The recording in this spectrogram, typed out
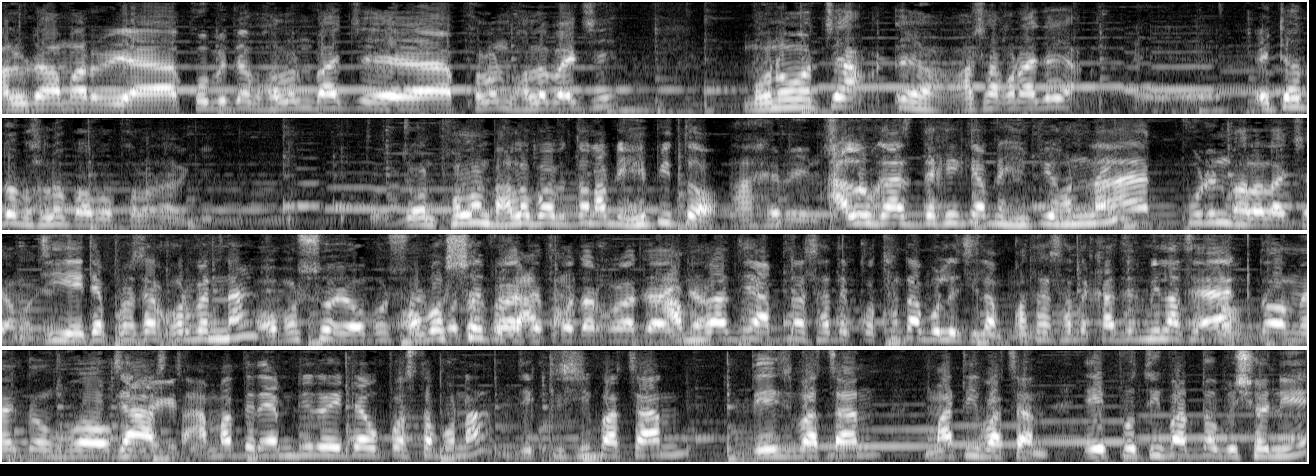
আলুটা আমার কবিতে ফলন পাইছে ফলন ভালো পাইছি। মনে হচ্ছে আশা করা যায় এটা তো ভালো পাবো ফলন আর কি। যখন ফলন ভালো পাবে তখন আপনি হ্যাপি তো? হ্যাঁ আলু গাছ দেখে কি আপনি হ্যাপি হন না কুড়িন ভালো লাগছে আমার জি এটা প্রচার করবেন না? অবশ্যই অবশ্যই অবশ্যই প্রচার করা যায়। আমরা যে আপনার সাথে কথাটা বলেছিলাম কথার সাথে কাজের মিল আছে একদম একদম হুয়া জাস্ট আমাদের এমডির এটা উপস্থাপনা যে কৃষি বাঁচান দেশ বাঁচান মাটি বাঁচান এই প্রতিপাদ্য বিষয় নিয়ে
